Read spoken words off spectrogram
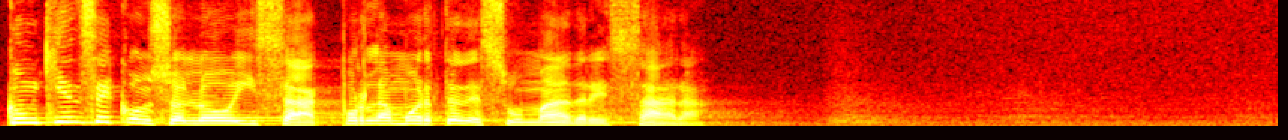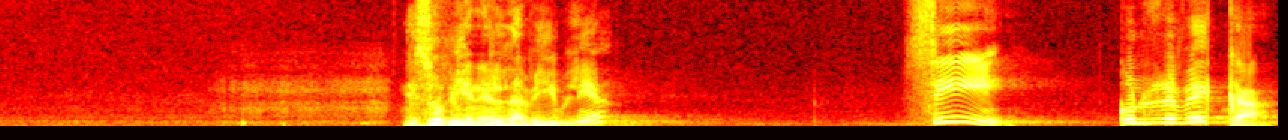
¿con quién se consoló Isaac por la muerte de su madre, Sara? ¿Eso viene en la Biblia? Sí, con Rebeca.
